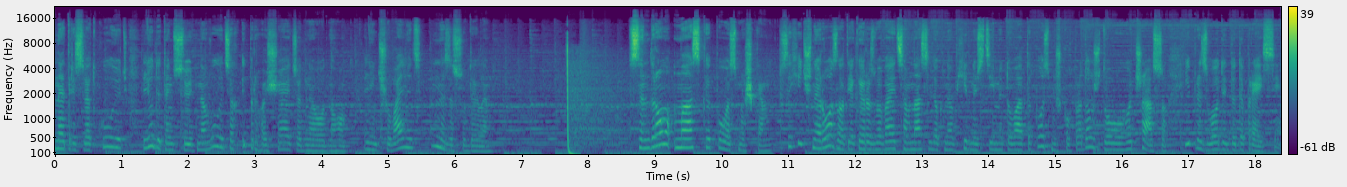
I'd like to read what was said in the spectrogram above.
Нетрі святкують, люди танцюють на вулицях і пригощають одне одного. Лінчувальниць не засудили. Синдром маски посмішки психічний розлад, який розвивається внаслідок необхідності імітувати посмішку впродовж довгого часу і призводить до депресії.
